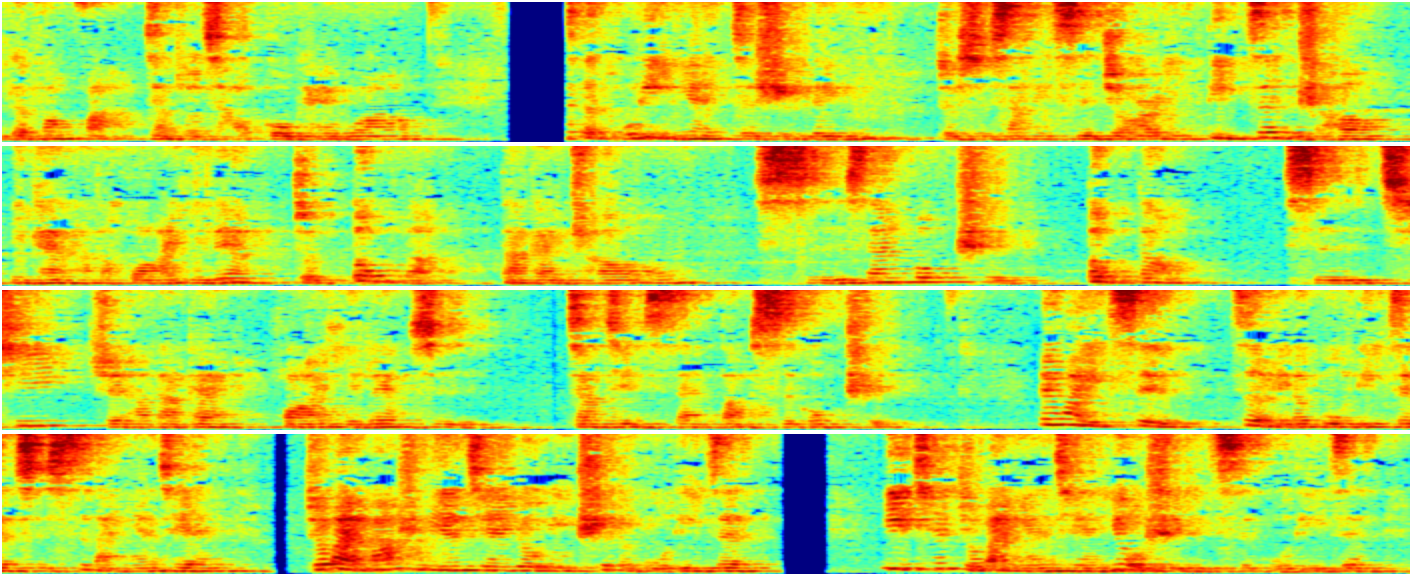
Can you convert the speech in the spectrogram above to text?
一个方法叫做草沟开挖。这个图里面这是零，就是上一次九二一地震的时候，你看它的滑移量就动了，大概从十三公尺动到十七，所以它大概滑移量是将近三到四公尺。另外一次这里的古地震是四百年前，九百八十年前有一次的古地震。一千九百年前又是一次古地震，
